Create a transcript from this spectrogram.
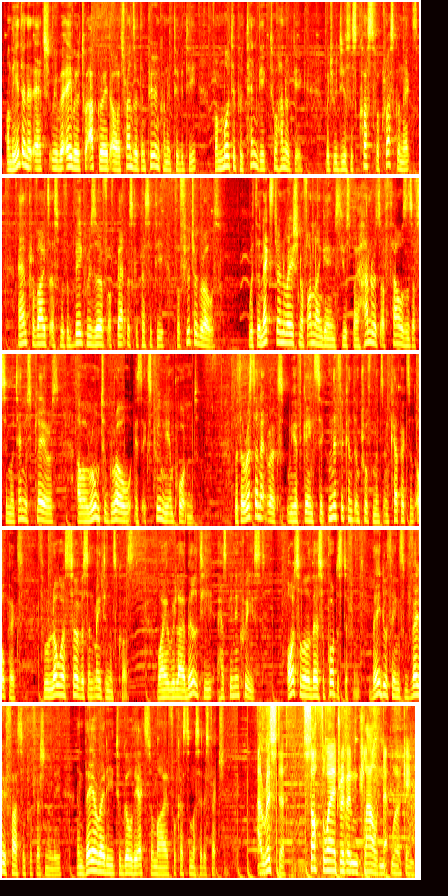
On the Internet Edge, we were able to upgrade our transit and peering connectivity from multiple 10 gig to 100 gig, which reduces costs for cross-connects and provides us with a big reserve of bandwidth capacity for future growth. With the next generation of online games used by hundreds of thousands of simultaneous players, our room to grow is extremely important. With Arista Networks, we have gained significant improvements in CapEx and OpEx through lower service and maintenance costs, while reliability has been increased. Also, their support is different. They do things very fast and professionally, and they are ready to go the extra mile for customer satisfaction. Arista, software-driven cloud networking.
